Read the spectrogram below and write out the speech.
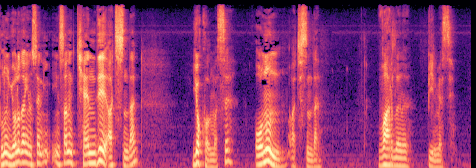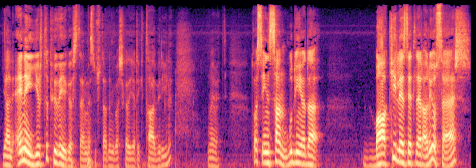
Bunun yolu da insan, insanın kendi açısından yok olması, onun açısından varlığını bilmesi. Yani eneyi yırtıp hüveyi göstermesi üstadın bir başka yerdeki tabiriyle. Evet. Dolayısıyla insan bu dünyada baki lezzetler arıyorsa eğer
